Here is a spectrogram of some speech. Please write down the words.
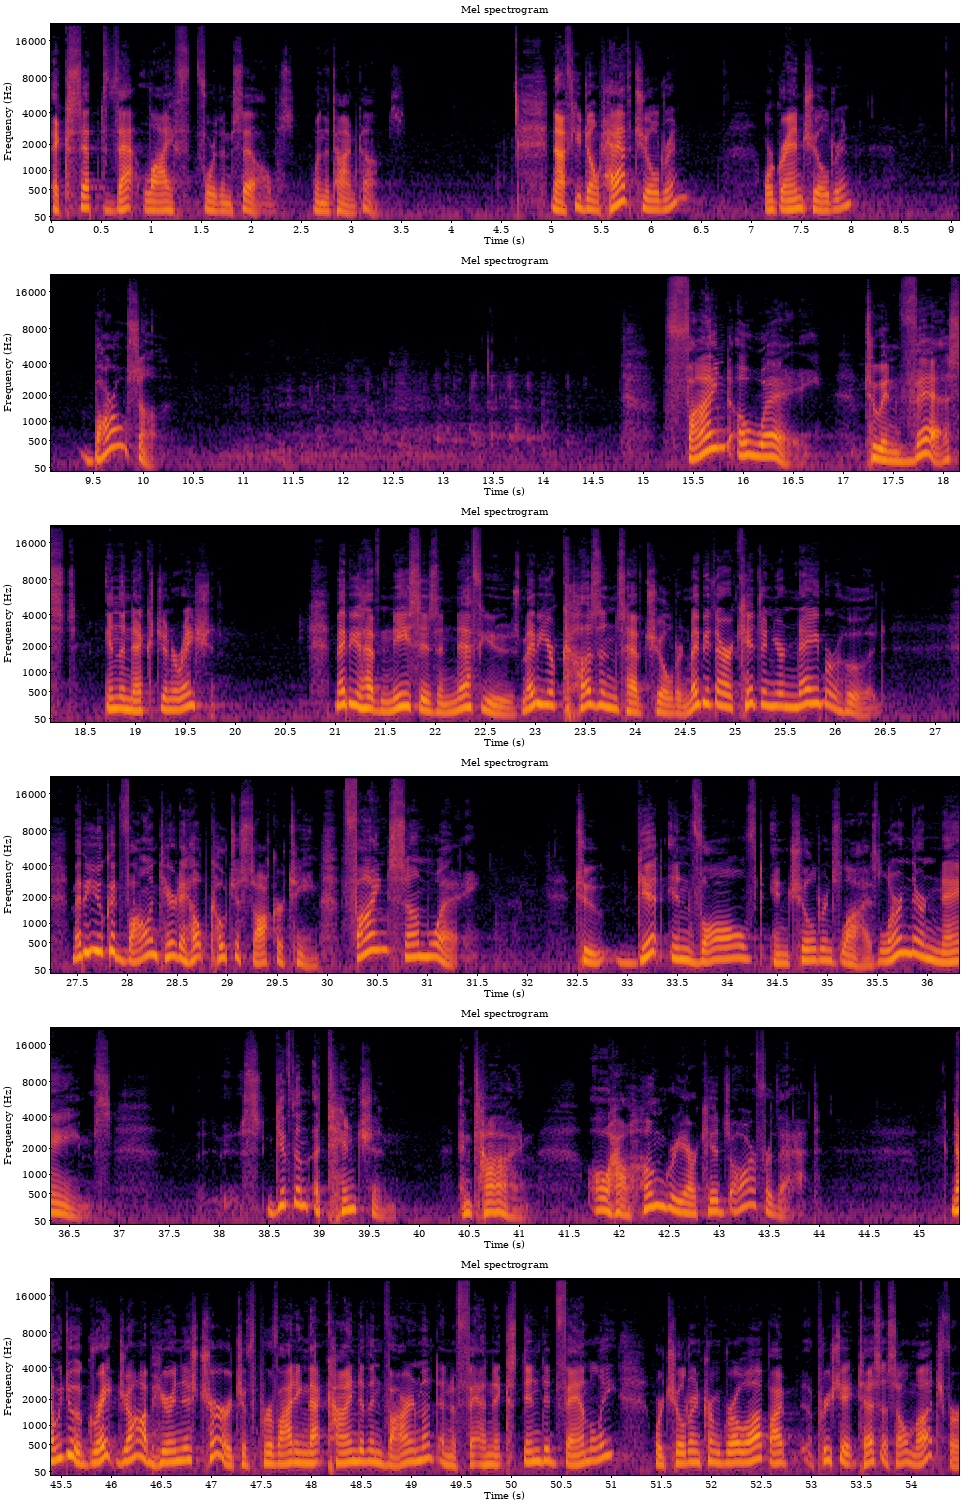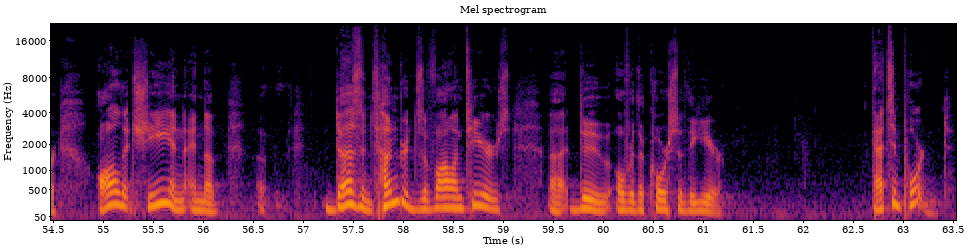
accept that life for themselves when the time comes. Now, if you don't have children or grandchildren, borrow some. Find a way to invest in the next generation. Maybe you have nieces and nephews. Maybe your cousins have children. Maybe there are kids in your neighborhood. Maybe you could volunteer to help coach a soccer team. Find some way to get involved in children's lives, learn their names, give them attention and time. Oh, how hungry our kids are for that. Now, we do a great job here in this church of providing that kind of environment and fa- an extended family where children can grow up. I appreciate Tessa so much for all that she and, and the uh, dozens, hundreds of volunteers uh, do over the course of the year. That's important.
